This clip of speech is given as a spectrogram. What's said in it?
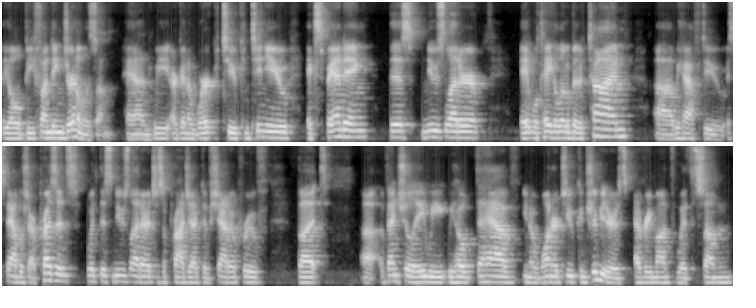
you'll be funding journalism. And we are going to work to continue expanding this newsletter. It will take a little bit of time. Uh, we have to establish our presence with this newsletter. It's just a project of Shadowproof, but uh, eventually we we hope to have you know one or two contributors every month with some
